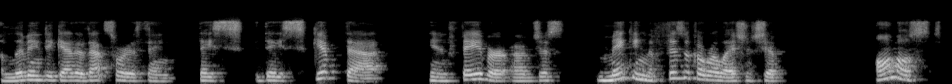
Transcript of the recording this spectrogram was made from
living together, that sort of thing. They they skip that in favor of just making the physical relationship almost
